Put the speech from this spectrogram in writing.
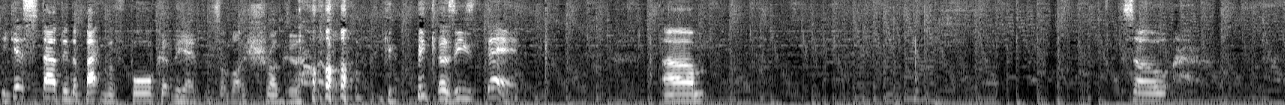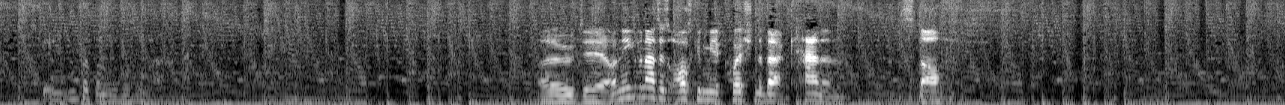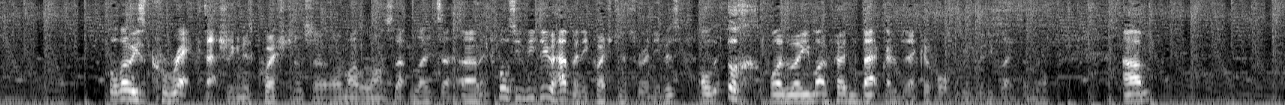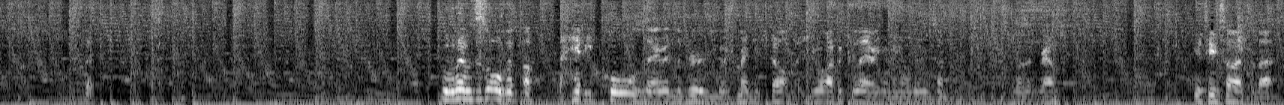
He gets stabbed in the back with a fork at the end and sort of like shrugs it off because he's dead. Um, so. Oh dear. And Ignatus asking me a question about canon stuff. Although he's correct actually in his question, so I might well answer that later. Um, of course, if you do have any questions for any of us, oh, ugh, by the way, you might have heard in the background was Echo Hawk who's really playing something. Um, but, well, there was a sort of a, a heavy pause there in the room, which made me felt that you were either glaring at me or doing something. I round. You're too tired for that.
